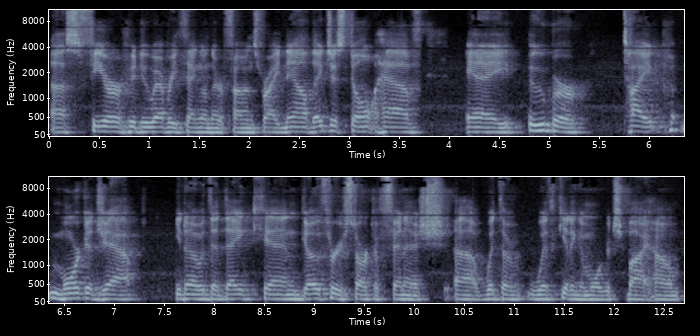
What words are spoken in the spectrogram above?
uh, Sphere who do everything on their phones right now. They just don't have a Uber type mortgage app, you know, that they can go through start to finish uh, with a with getting a mortgage to buy a home.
